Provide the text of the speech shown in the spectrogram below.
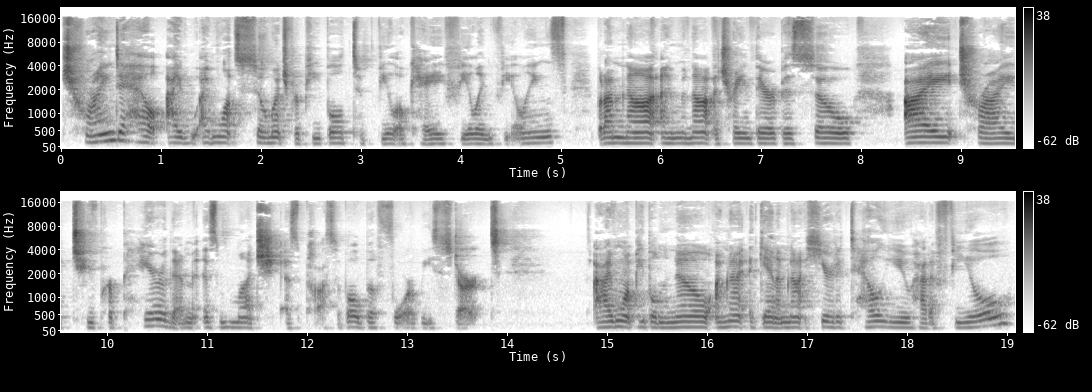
trying to help I, I want so much for people to feel okay feeling feelings but i'm not i'm not a trained therapist so i try to prepare them as much as possible before we start. I want people to know i'm not again i'm not here to tell you how to feel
